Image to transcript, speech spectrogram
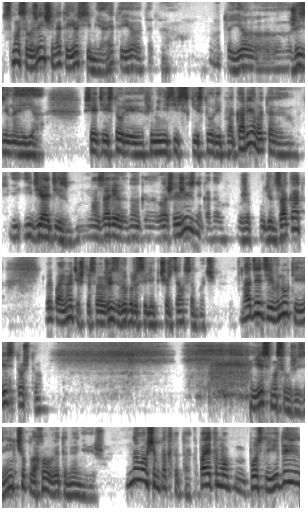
смысл женщины – это ее семья, это ее, это, это ее жизненное «я». Все эти истории, феминистические истории про карьеру – это идиотизм. На заре вашей жизни, когда уже будет закат, вы поймете, что свою жизнь выбросили к чертям собачьим. А дети и внуки есть то, что есть смысл жизни. Ничего плохого в этом я не вижу. Ну, в общем, как-то так. Поэтому после еды,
